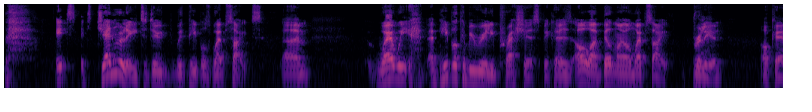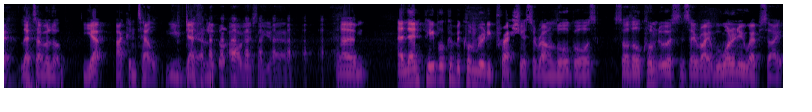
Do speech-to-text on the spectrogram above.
it's it's generally to do with people's websites. Um, where we and people can be really precious because oh I built my own website, brilliant. Okay, let's have a look. Yep, I can tell you definitely. Yeah, obviously, you have. Um, and then people can become really precious around logos. So they'll come to us and say, right, we want a new website.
